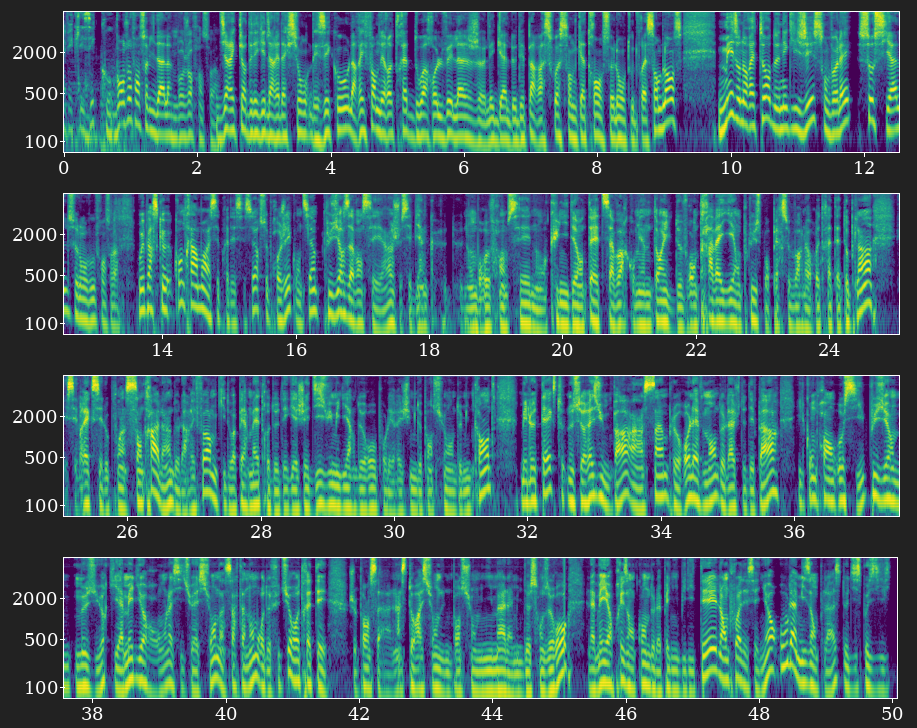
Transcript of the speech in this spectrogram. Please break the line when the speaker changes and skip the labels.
avec les échos.
Bonjour François Vidal.
Bonjour François.
Directeur délégué de la rédaction des échos, la réforme des retraites doit relever l'âge légal de départ à 64 ans selon toute vraisemblance. Mais on aurait tort de négliger son volet social selon vous François?
Oui parce que contrairement à ses prédécesseurs, ce projet contient plusieurs avancées. Hein. Je sais bien que de nombreux Français n'ont aucune idée en tête, savoir combien de temps ils devront travailler en plus pour percevoir leur retraite à taux plein. Et c'est vrai que c'est le point central hein, de la réforme qui doit permettre de dégager 18 milliards d'euros pour les régimes de pension en 2030. Mais le texte ne se résume pas à un simple relèvement de l'âge de départ. Il comprend aussi plusieurs mesures qui amélioreront la situation d'un certain nombre de futurs retraités. Je pense à l'instauration d'une pension minimale à 1200 euros, la meilleure prise en compte de la pénibilité, l'emploi des seniors ou la mise en place de dispositifs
